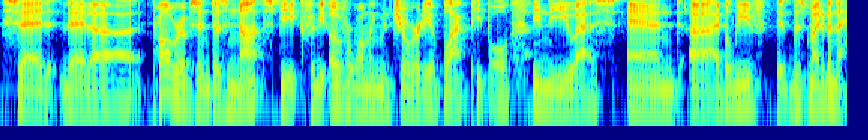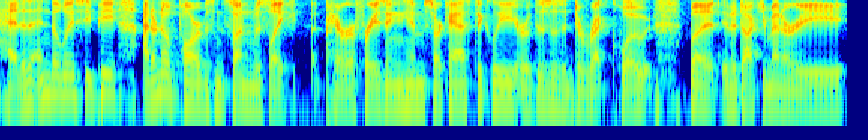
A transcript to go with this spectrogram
said that uh, Paul Robeson does not speak for the overwhelming majority of black people in the U.S. And uh, I believe it, this might have been the head of the NAACP. I don't know if Paul Robeson's son was like paraphrasing him sarcastically or if this was a direct quote, but in the documentary,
